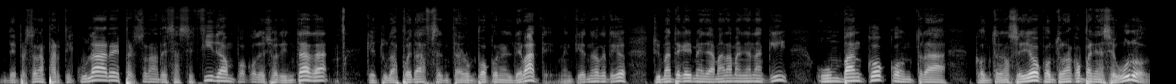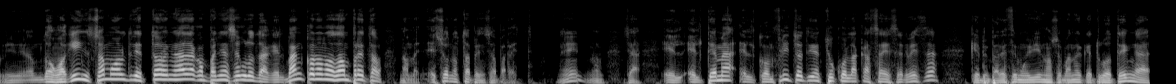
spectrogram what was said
de personas particulares, personas desasistidas, un poco desorientadas, que tú las puedas centrar un poco en el debate. ¿Me entiendes lo que te digo? Tú imagínate que me llamara mañana aquí un banco contra, contra no sé yo, contra una compañía de seguro. Don Joaquín, somos el director nada de la compañía de seguro, que el banco no nos da un préstamo. No, eso no está pensado para esto. ¿Eh? o sea, el, el, tema, el conflicto tienes tú con la casa de cerveza, que me parece muy bien, José Manuel, que tú lo tengas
